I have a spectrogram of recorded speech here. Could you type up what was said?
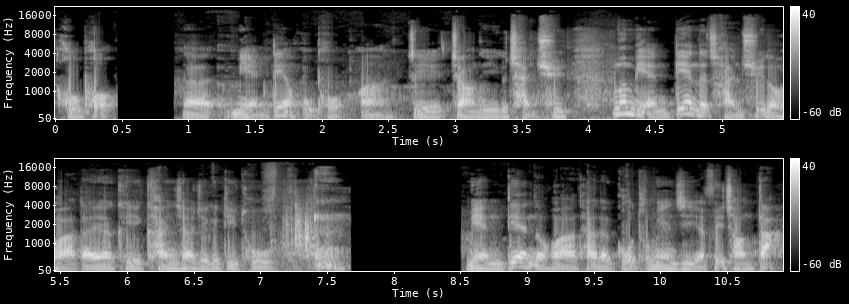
琥珀，呃，缅甸琥珀啊，这这样的一个产区。那么缅甸的产区的话，大家可以看一下这个地图。缅甸的话，它的国土面积也非常大，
